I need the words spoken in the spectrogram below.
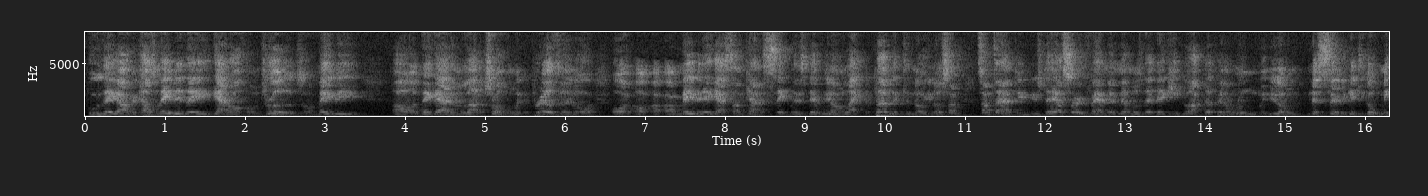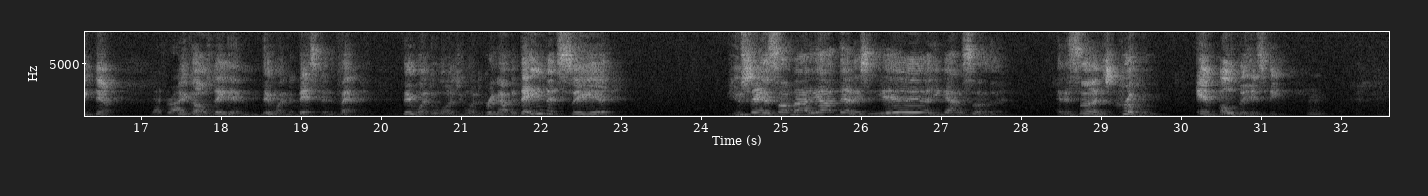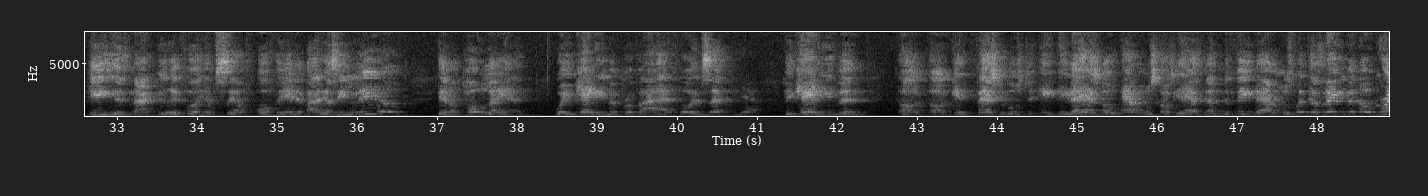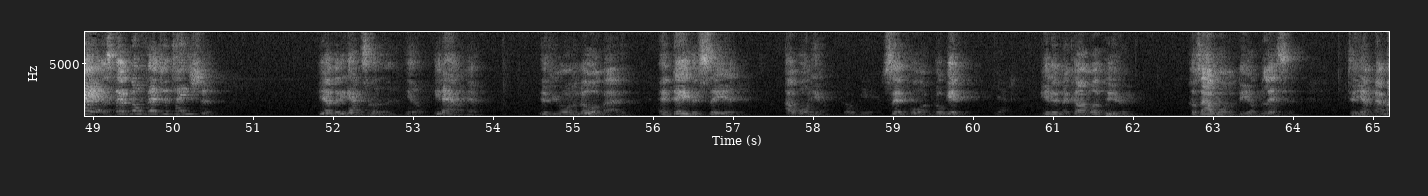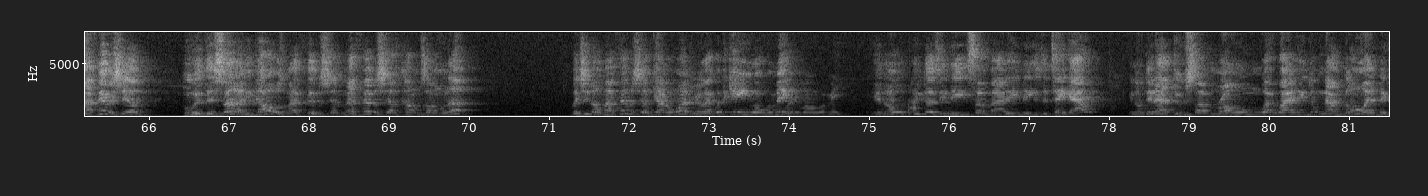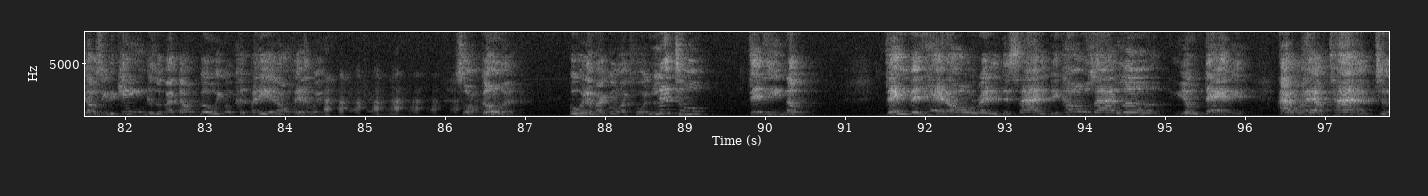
who they are because maybe they got off on drugs or maybe uh, they got in a lot of trouble with the prison or, or, or, or, maybe they got some kind of sickness that we don't like the public to know. You know, some sometimes people used to have certain family members that they keep locked up in a room and you don't necessarily get to go meet them. That's right. Because they didn't, they weren't the best in the family. They weren't the ones you wanted to bring out. But David said, you said somebody out there, they said, yeah, he got a son. And his son is crippled in both of his feet. He is not good for himself or for anybody else. He lived in a poor land where he can't even provide for himself. Yeah. He can't even uh, uh, get vegetables to eat. He has no animals because he has nothing to feed the animals with because there ain't even no grass. There's no vegetation. Yeah, but he got a son. You know, he down there if you want to know about it. And David said, I want him. Go get him. Send for him. Go get him. Yeah. Get him to come up here because I want to be a blessing to him. Now, Mephibosheth, who is this son, he calls Mephibosheth. Mephibosheth comes on up. But you know, Mephibosheth kind of wondering, like, what the king want with me? What he want with me? You know, does he need somebody he needs to take out? You know, did I do something wrong? What, why did he do? Now I'm going because he's the king. Because if I don't go, he's gonna cut my head off anyway. so I'm going. But what am I going for? Little did he know David had already decided because I love your daddy, I don't have time to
